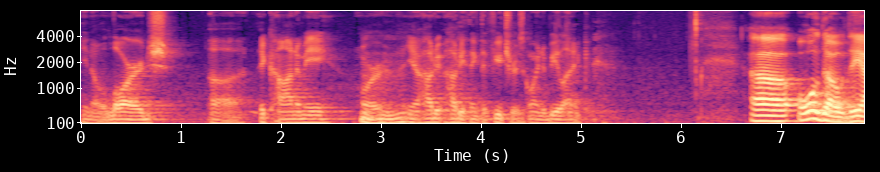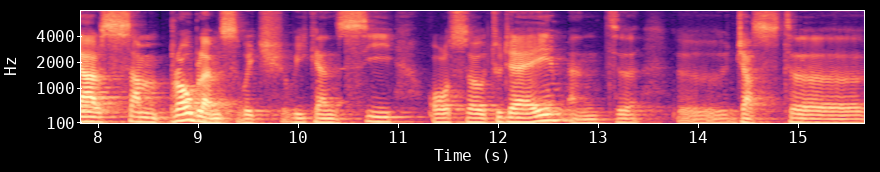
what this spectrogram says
you know, large uh, economy, or mm-hmm. you know, how do how do you think the future is going to be like? Uh, although there are some problems which we can see also today, and uh, uh, just uh, uh,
